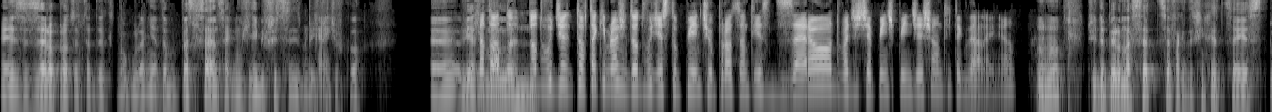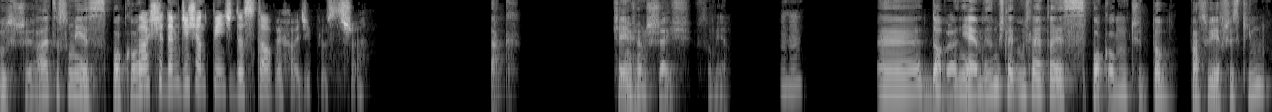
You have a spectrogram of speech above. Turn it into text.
Jest 0% wtedy w ogóle. Nie, to bez sensu, jak musieliby wszyscy być Okej. przeciwko. E, wiesz, No to, mamy... do, do 20, to w takim razie do 25% jest 0, 25, 50 i tak dalej, nie? Mhm. Czyli dopiero na setce, faktycznie setce jest plus 3, ale to w sumie jest spoko. No 75 do 100 wychodzi plus 3. Tak. 76 w sumie. Mhm. E, dobra, nie, myślę, myślę, że to jest spoko. Czy to pasuje wszystkim?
